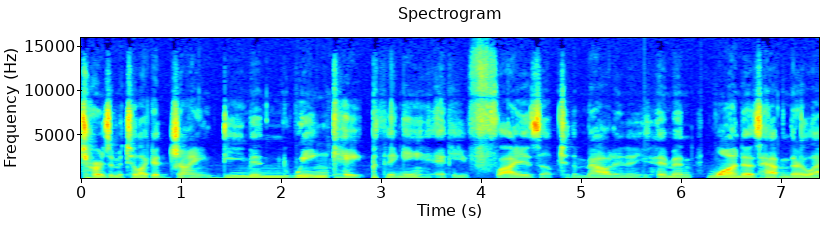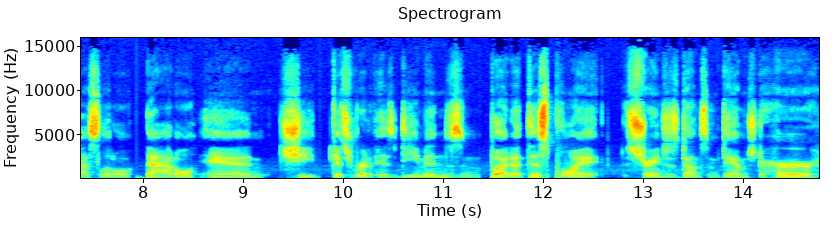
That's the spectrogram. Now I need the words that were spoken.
turns them into like a giant demon wing cape thingy, and he flies up to the mountain, and him and Wanda's having their last little battle, and she gets rid of his demons, and but at this point. Strange has done some damage to her,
